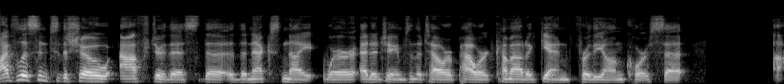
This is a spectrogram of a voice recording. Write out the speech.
I've listened to the show after this, the the next night, where Etta James and the Tower of Power come out again for the encore set. Uh,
